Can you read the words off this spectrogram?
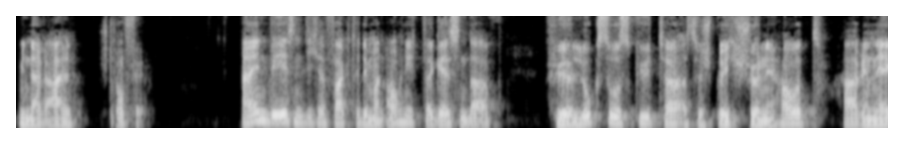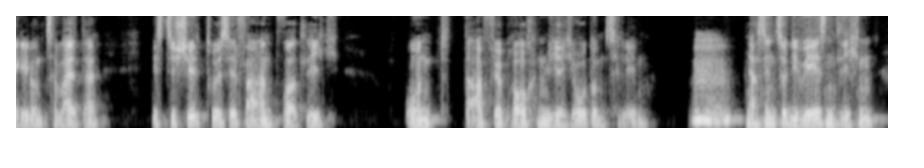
Mineralstoffe. Ein wesentlicher Faktor, den man auch nicht vergessen darf, für Luxusgüter, also sprich schöne Haut, Haare, Nägel und so weiter, ist die Schilddrüse verantwortlich und dafür brauchen wir Jod und Selen. Mhm. Das sind so die wesentlichen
